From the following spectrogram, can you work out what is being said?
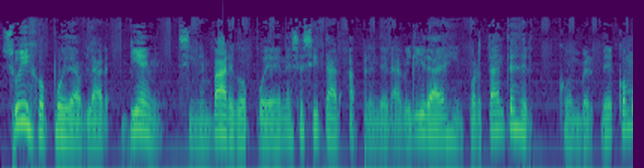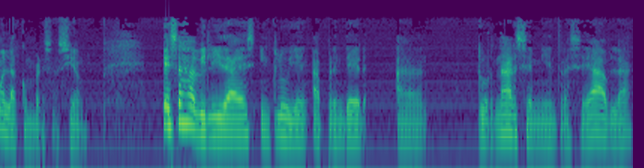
Su hijo puede hablar bien, sin embargo, puede necesitar aprender habilidades importantes de como la conversación. Esas habilidades incluyen aprender a turnarse mientras se habla,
